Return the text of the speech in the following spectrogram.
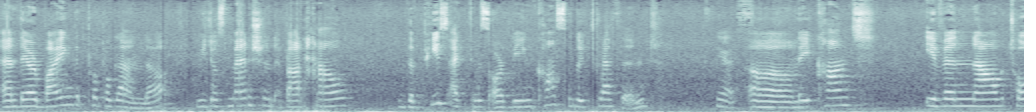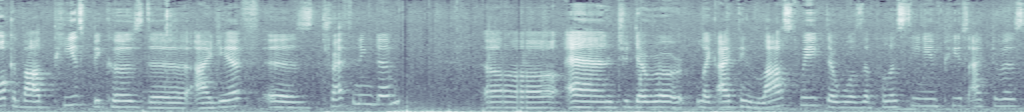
and they are buying the propaganda. We just mentioned about how the peace activists are being constantly threatened Yes. um, they can't even now talk about peace because the IDF is threatening them. Uh, and there were, like, I think last week there was a Palestinian peace activist,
